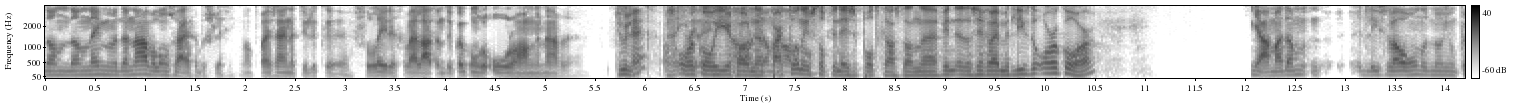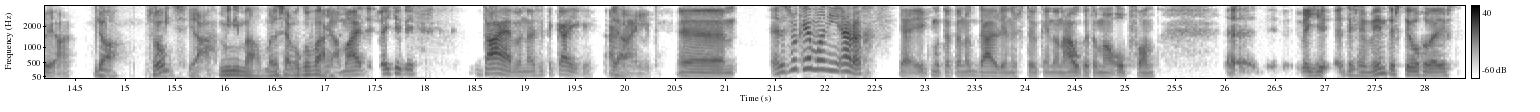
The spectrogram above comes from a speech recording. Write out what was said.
dan, dan nemen we daarna wel onze eigen beslissing. Want wij zijn natuurlijk volledig, wij laten natuurlijk ook onze oren hangen naar de... Tuurlijk. Hè? Als Oracle hier Nou, gewoon dan een paar ton allemaal. in stopt in deze podcast, dan, vinden, dan zeggen wij met liefde Oracle hoor. Ja, maar dan het liefst wel 100 miljoen per jaar. Ja, zoiets. Ja, minimaal. Maar dat zijn we ook wel waard. Ja, maar weet je, dit- daar hebben we naar zitten kijken, uiteindelijk. Ehm, het is ook helemaal niet erg. Ja, ik moet dat dan ook duiden in een stuk en dan hou ik het er maar op van. eh, weet je, het is een winterstil geweest.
